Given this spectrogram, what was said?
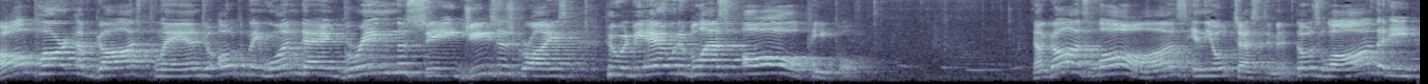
All part of God's plan to ultimately one day bring the seed, Jesus Christ, who would be able to bless all people now, God's laws in the Old Testament, those laws that He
